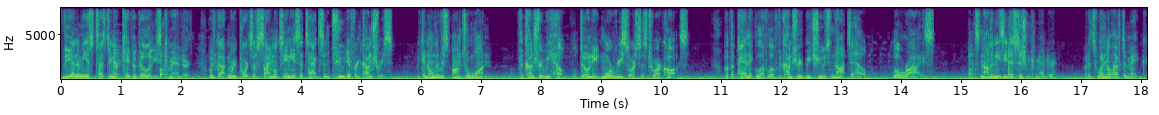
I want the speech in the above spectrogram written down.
The enemy is testing our capabilities, Commander. We've gotten reports of simultaneous attacks in two different countries. We can only respond to one. The country we help will donate more resources to our cause. But the panic level of the country we choose not to help will rise. It's not an easy decision, Commander, but it's one you'll have to make.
